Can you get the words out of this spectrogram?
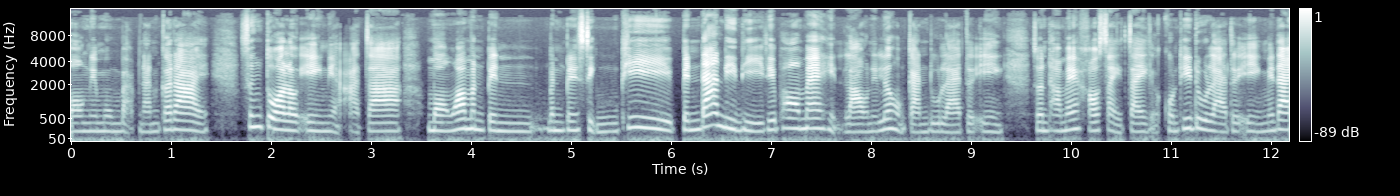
มองในในมุมแบบนั้นก็ได้ ซึ่งตัวเราเองเนี่ยอาจจะมองว่ามันเป็นมันเป็นสิ่งที่เป็นด้านดีๆ ที่พ่อแม่เห็นเราในเรื่องของการดูแลตัวเอง จนทำให้เขาใส่ใจกับคนที่ดูแลตัวเองไม่ได้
